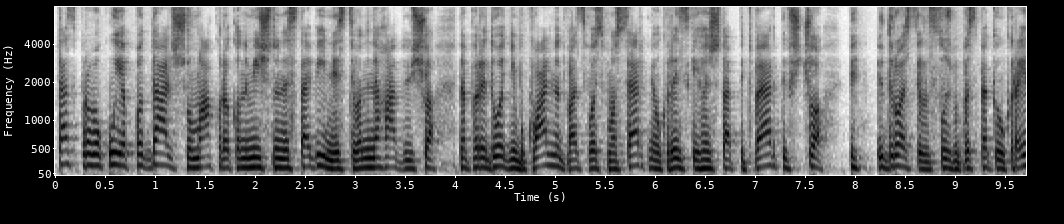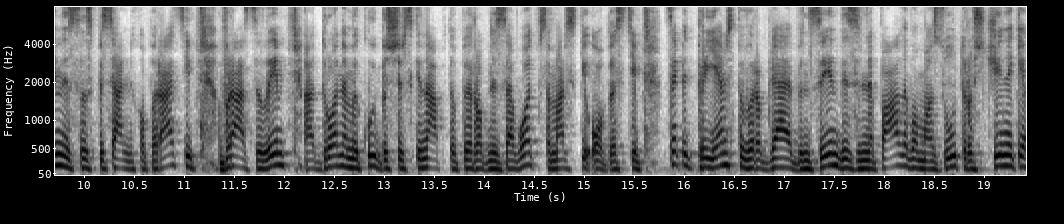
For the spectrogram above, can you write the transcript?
та спровокує подальшу макроекономічну нестабільність. Вони нагадують, що напередодні, буквально 28 серпня, український генштаб підтвердив, що підрозділи служби безпеки України сил спеціальних операцій вразили дронами Куйбишевський нафтопереробний завод в Самарській області. Це підприємство виробляє бензин, дизельне паливо, мазут, розчинники.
